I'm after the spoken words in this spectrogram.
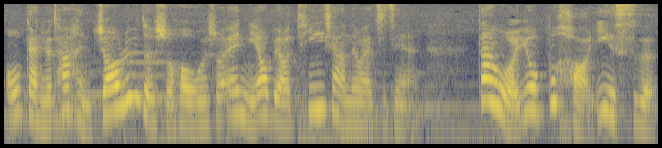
我感觉他很焦虑的时候，我会说：“哎，你要不要听一下内外之间？”但我又不好意思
